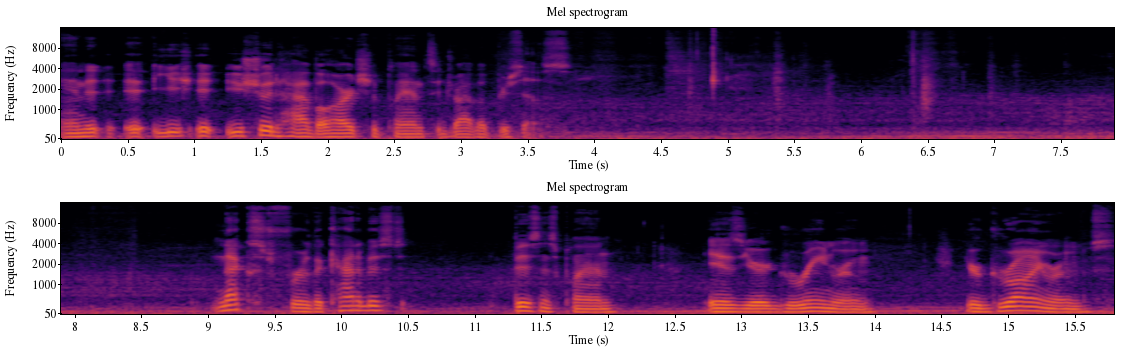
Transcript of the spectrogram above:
and it, it you it, you should have a hardship plan to drive up your sales. Next, for the cannabis business plan, is your green room, your growing rooms.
